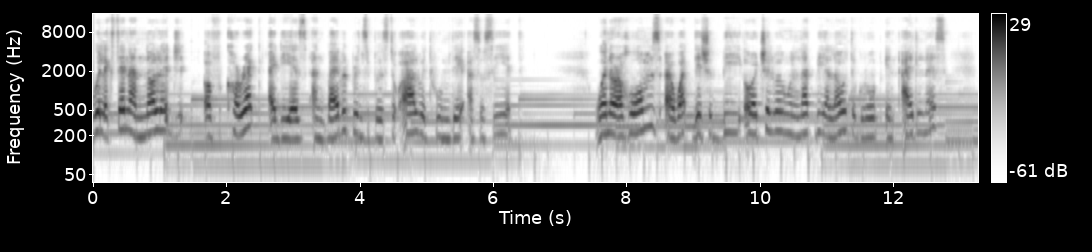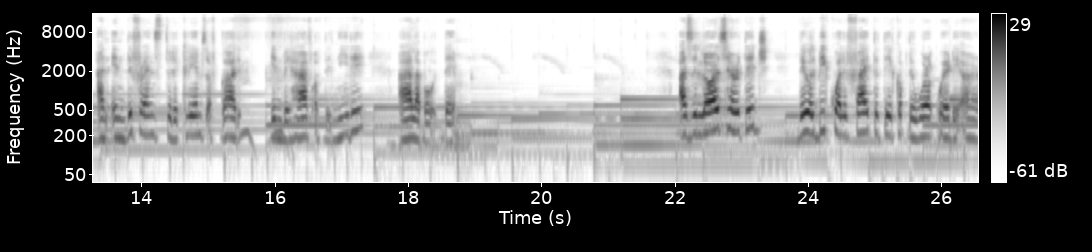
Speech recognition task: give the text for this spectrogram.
will extend a knowledge of correct ideas and Bible principles to all with whom they associate. When our homes are what they should be, our children will not be allowed to grow up in idleness and indifference to the claims of God in behalf of the needy, all about them. As the Lord's heritage, they will be qualified to take up the work where they are.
